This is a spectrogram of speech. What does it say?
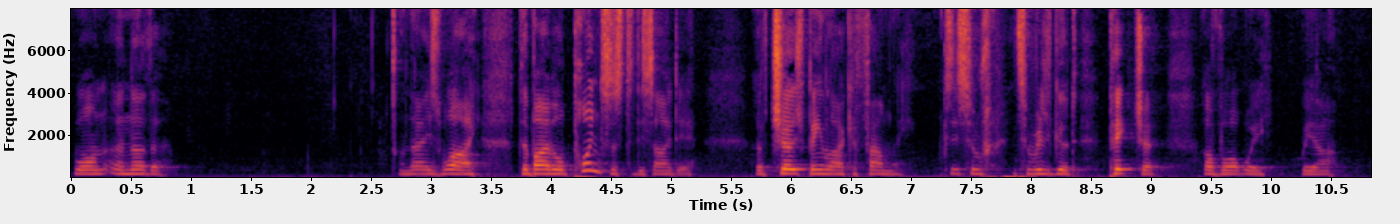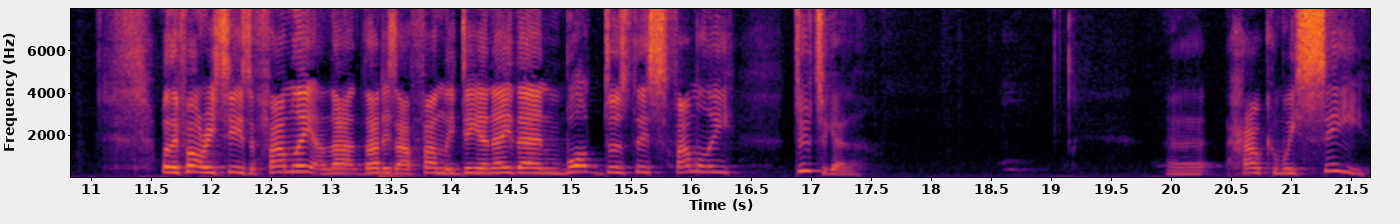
one another. And that is why the Bible points us to this idea of church being like a family, because it's a, it's a really good picture of what we, we are. Well, if REC is a family and that, that is our family DNA, then what does this family do together? Uh, how can we see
